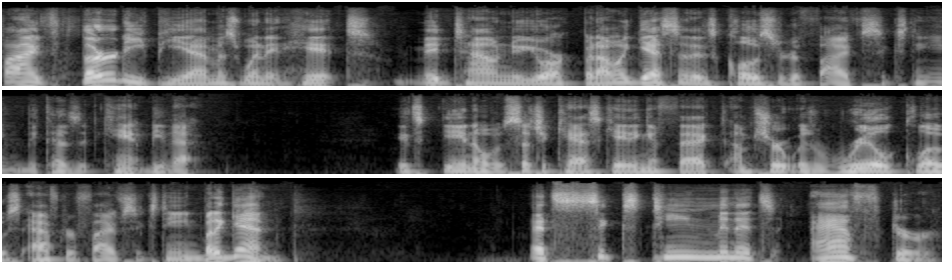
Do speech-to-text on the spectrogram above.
5:30 p.m. is when it hit Midtown New York, but I'm guessing it's closer to 5:16 because it can't be that. It's you know it was such a cascading effect. I'm sure it was real close after 5:16. But again, that's 16 minutes after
